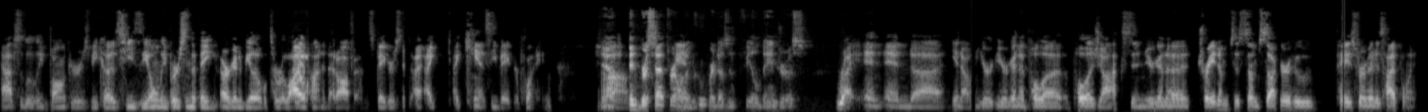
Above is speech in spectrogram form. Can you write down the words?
absolutely bonkers because he's the only person that they are going to be able to rely upon in that offense. Baker's, I, I, I can't see Baker playing. Yeah, um, and Brissett throwing and, Cooper doesn't feel dangerous. Right, and and uh, you know you're you're gonna pull a pull a Jacques and you're gonna trade him to some sucker who pays for him at his high point.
